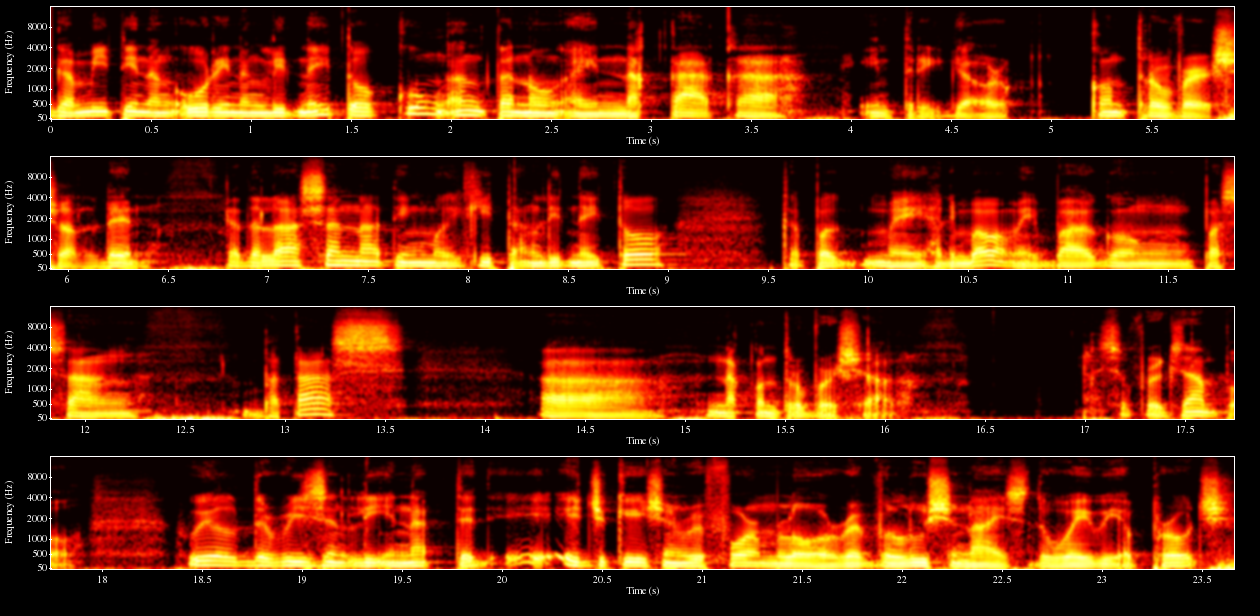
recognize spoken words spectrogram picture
Gamitin ang uri ng lead na ito kung ang tanong ay nakaka-intriga or controversial din. Kadalasan nating makikita ang lead na ito kapag may halimbawa may bagong pasang batas uh, na controversial. So for example, will the recently enacted e-, education reform law revolutionize the way we approach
